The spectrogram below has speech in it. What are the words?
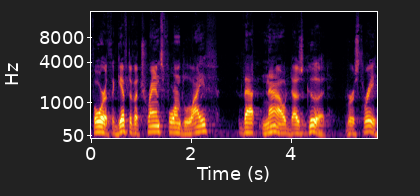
Fourth, the gift of a transformed life that now does good, verse 3.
